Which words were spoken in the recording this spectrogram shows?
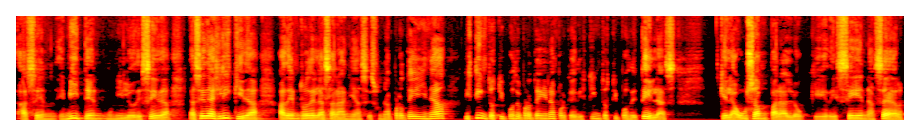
hacen, emiten un hilo de seda. La seda es líquida adentro de las arañas, es una proteína, distintos tipos de proteínas porque hay distintos tipos de telas que la usan para lo que deseen hacer,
